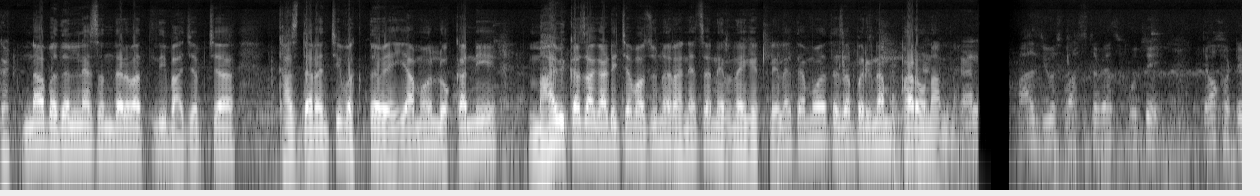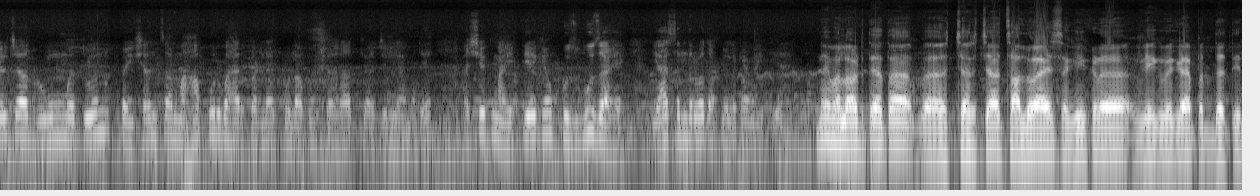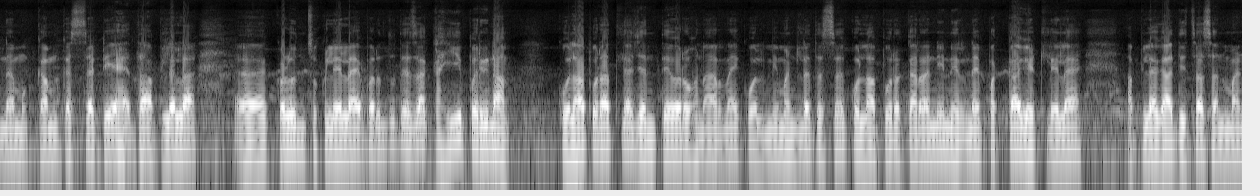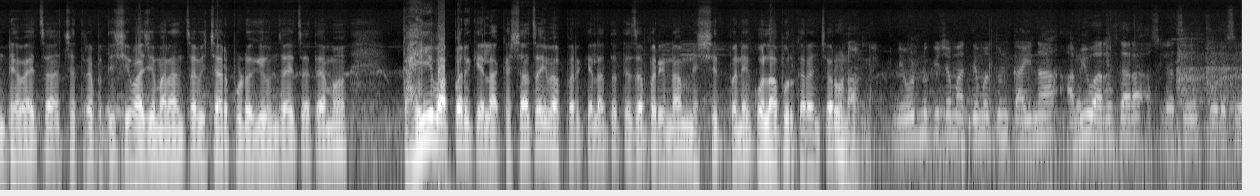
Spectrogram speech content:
घटना बदलण्यासंदर्भातली भाजपच्या खासदारांची वक्तव्य आहे. यामुळे लोकांनी महाविकास आघाडीच्या बाजूनं राहण्याचा निर्णय घेतलेला आहे. त्यामुळे त्याचा परिणाम फार होणार नाही. पाच दिवस वास्तव्यात होते. तेव्हा हॉटेलच्या रूममधून पैशांचा महापूर बाहेर पडला आहे कोल्हापूर शहरात किंवा जिल्ह्यामध्ये. अशी एक माहिती आहे किंवा कुजबूज आहे. या संदर्भात आपल्याला काय माहिती आहे? नाही मला वाटते आता चर्चा चालू आहे. सगळीकडं वेगवेगळ्या पद्धतीनं मुक्काम कशासाठी आहे आता आपल्याला कळून चुकलेलं आहे. परंतु त्याचा काही परिणाम कोल्हापुरातल्या जनतेवर होणार नाही. कोल मी म्हटलं तसं. कोल्हापूरकरांनी निर्णय पक्का घेतलेला आहे. आपल्या गादीचा सन्मान ठेवायचा. छत्रपती शिवाजी महाराजांचा विचार पुढं घेऊन जायचा. त्यामुळं काही वापर केला कशाचाही वापर केला तर त्याचा परिणाम निश्चितपणे कोल्हापूरकरांच्यावर होणार नाही. निवडणुकीच्या माध्यमातून काहींना आम्ही वारसदार असल्याचं थोडंसं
